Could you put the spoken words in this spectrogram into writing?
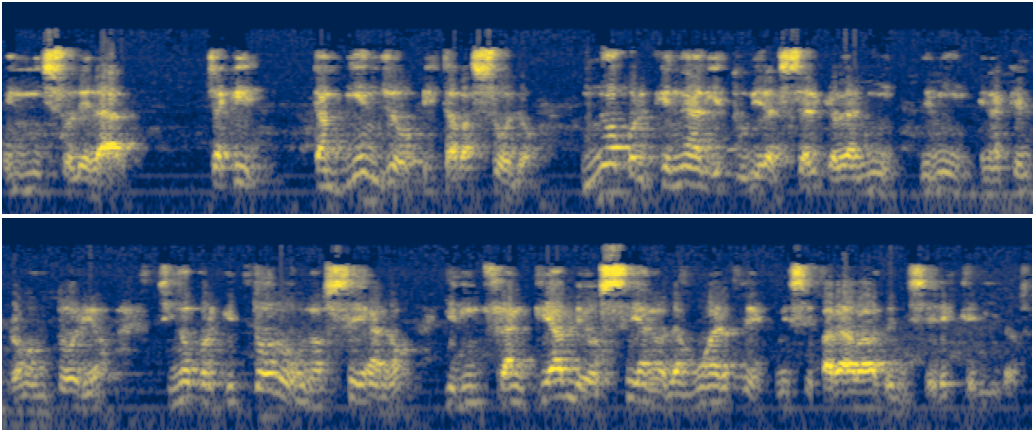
en mi soledad, ya que también yo estaba solo, no porque nadie estuviera cerca de mí, de mí en aquel promontorio, sino porque todo un océano y el infranqueable océano de la muerte me separaba de mis seres queridos.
